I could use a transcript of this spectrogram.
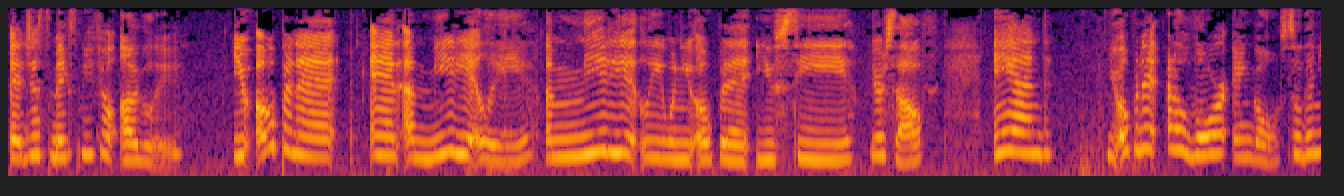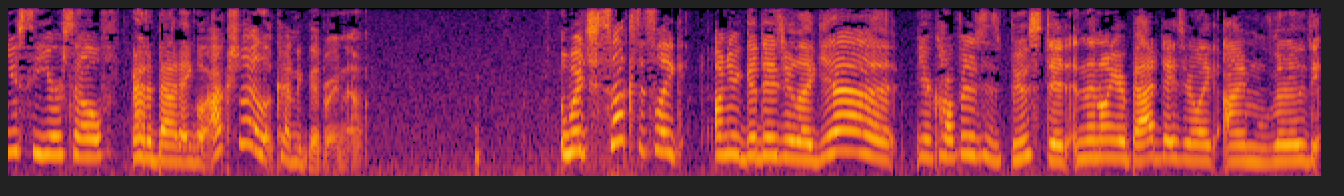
it just makes me feel ugly. You open it, and immediately, immediately when you open it, you see yourself, and you open it at a lower angle. So then you see yourself at a bad angle. Actually, I look kind of good right now. Which sucks. It's like on your good days, you're like, yeah, your confidence is boosted. And then on your bad days, you're like, I'm literally the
